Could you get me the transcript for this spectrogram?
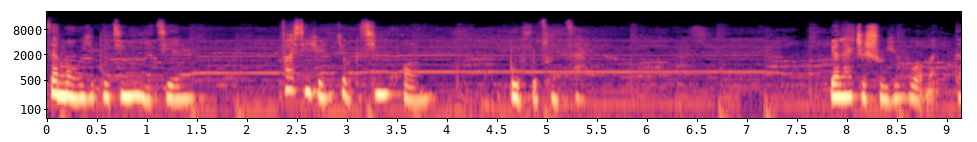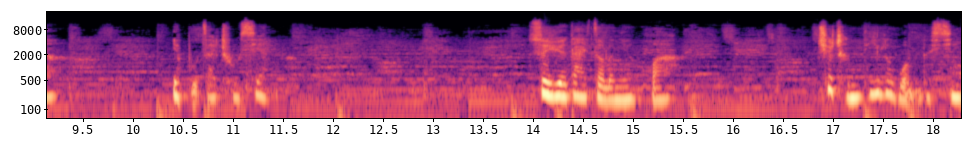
在某一不经意间，发现原有的轻狂不复存在了。原来只属于我们的，也不再出现了。岁月带走了年华，却沉低了我们的心。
